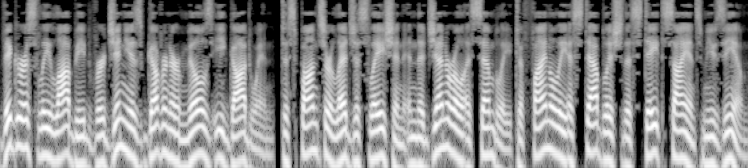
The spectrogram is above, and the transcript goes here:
vigorously lobbied Virginia's Governor Mills E. Godwin, to sponsor legislation in the General Assembly to finally establish the State Science Museum.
